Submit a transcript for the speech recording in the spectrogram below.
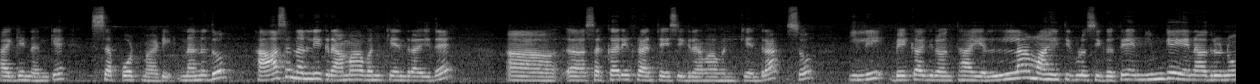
ಹಾಗೆ ನನಗೆ ಸಪೋರ್ಟ್ ಮಾಡಿ. ನನ್ನದು ಹಾಸನಲ್ಲಿ ಗ್ರಾಮ ಒನ್ ಕೇಂದ್ರ ಇದೆ. ಸರ್ಕಾರಿ ಫ್ರಾಂಚೈಸಿ ಗ್ರಾಮ ಒನ್ ಕೇಂದ್ರ. ಸೊ, ಇಲ್ಲಿ ಬೇಕಾಗಿರುವಂತಹ ಎಲ್ಲ ಮಾಹಿತಿಗಳು ಸಿಗುತ್ತೆ. ನಿಮಗೆ ಏನಾದ್ರೂ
